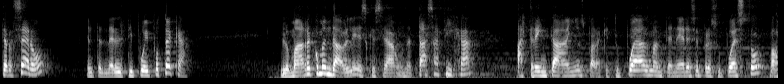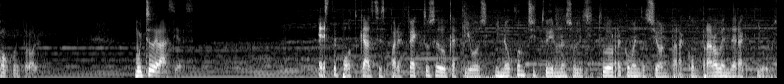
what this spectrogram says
Tercero, entender el tipo de hipoteca. Lo más recomendable es que sea una tasa fija a 30 años para que tú puedas mantener ese presupuesto bajo control. Muchas gracias. Este podcast es para efectos educativos y no constituye una solicitud o recomendación para comprar o vender activos.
